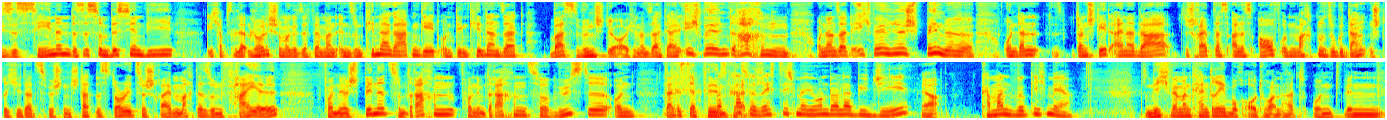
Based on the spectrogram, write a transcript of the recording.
diese Szenen, das ist so ein bisschen wie, ich habe es neulich schon mal gesagt, wenn man in so einen Kindergarten geht und den Kindern sagt, was wünscht ihr euch? Und dann sagt er, ich will einen Drachen. Und dann sagt er, ich will eine Spinne. Und dann, dann steht einer da, schreibt das alles auf und macht nur so Gedankenstriche dazwischen. Statt eine Story zu schreiben, macht er so einen Pfeil von der Spinne zum Drachen, von dem Drachen zur Wüste und dann ist der Film Was krass, für fertig. 60 Millionen Dollar Budget Ja. kann man wirklich mehr. Nicht, wenn man keinen Drehbuchautoren hat. Und wenn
